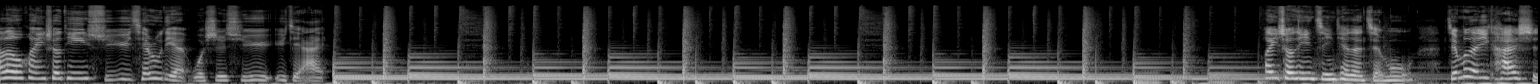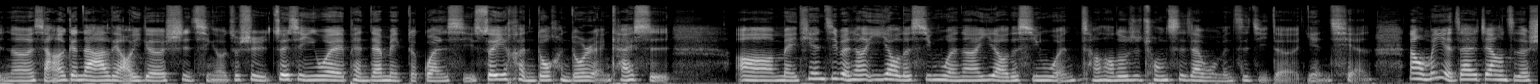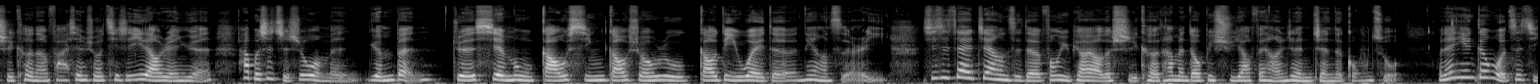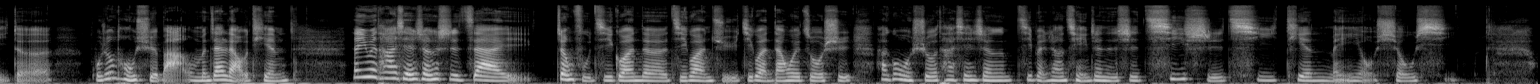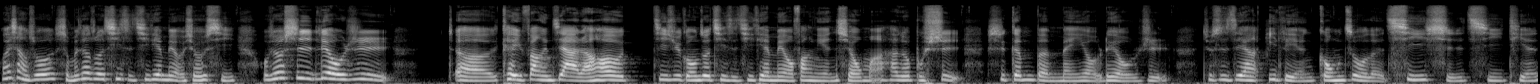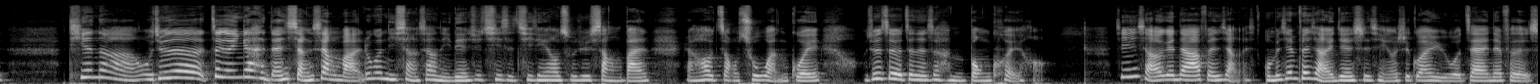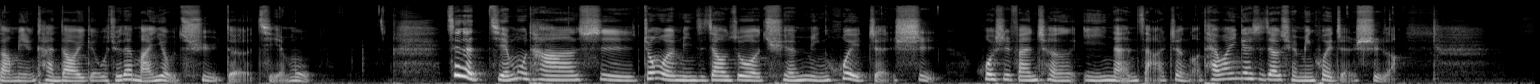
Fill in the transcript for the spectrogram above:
Hello，欢迎收听徐玉切入点，我是徐玉御姐爱。欢迎收听今天的节目。节目的一开始呢，想要跟大家聊一个事情哦，就是最近因为 pandemic 的关系，所以很多很多人开始。呃，每天基本上医药的新闻啊，医疗的新闻常常都是充斥在我们自己的眼前。那我们也在这样子的时刻呢，发现说，其实医疗人员他不是只是我们原本觉得羡慕高薪、高收入、高地位的那样子而已。其实，在这样子的风雨飘摇的时刻，他们都必须要非常认真的工作。我那天跟我自己的国中同学吧，我们在聊天。那因为他先生是在。政府机关的机管局、机管单位做事，他跟我说，他先生基本上前一阵子是七十七天没有休息。我还想说什么叫做七十七天没有休息？我说是六日，呃，可以放假，然后继续工作七十七天，没有放年休吗？他说不是，是根本没有六日，就是这样一连工作了七十七天。天呐，我觉得这个应该很难想象吧？如果你想象你连续七十七天要出去上班，然后早出晚归，我觉得这个真的是很崩溃哈。今天想要跟大家分享，我们先分享一件事情，而是关于我在 Netflix 上面看到一个我觉得蛮有趣的节目。这个节目它是中文名字叫做《全民会诊室》，或是翻成疑难杂症哦。台湾应该是叫《全民会诊室》了。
